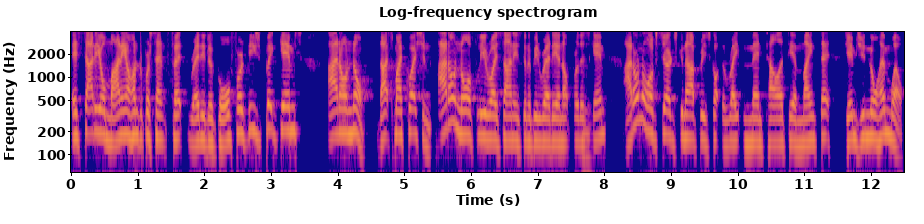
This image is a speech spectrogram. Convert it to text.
Is Sadio Mane 100% fit, ready to go for these big games? I don't know. That's my question. I don't know if Leroy Sané is going to be ready and up for this mm. game. I don't know if Serge Gnabry's got the right mentality and mindset. James, you know him well.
